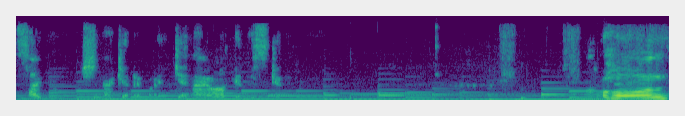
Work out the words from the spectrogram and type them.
作業しなければいけないわけですけど。本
